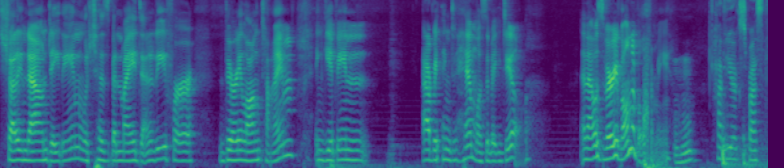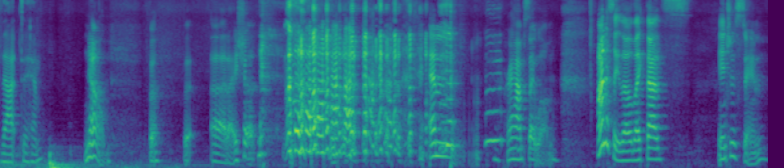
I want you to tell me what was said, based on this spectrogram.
shutting down dating, which has been my identity for a very long time, and giving everything to him was a big deal. And that was very vulnerable for me. Mm-hmm. Have you expressed that to him? No. But but uh, I should. and perhaps I will. Honestly though, like that's interesting.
